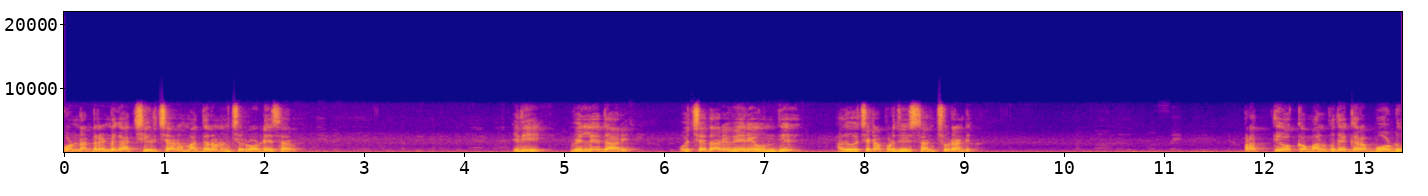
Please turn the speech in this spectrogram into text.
కొండను రెండుగా చీర్చారు మధ్యలో నుంచి రోడ్ వేశారు ఇది వెళ్ళే దారి. వచ్చే దారి వేరే ఉంది. అది వచ్చేటప్పుడు చూస్తాను చూడండి. ప్రతి ఒక్క మలుపు దగ్గర board.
